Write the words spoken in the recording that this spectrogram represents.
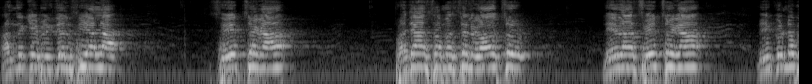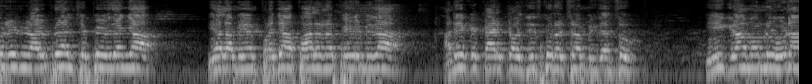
అందుకే మీకు తెలిసి అలా స్వేచ్ఛగా ప్రజా సమస్యలు కావచ్చు లేదా స్వేచ్ఛగా మీకున్నటువంటి అభిప్రాయాలు చెప్పే విధంగా ఇలా మేము ప్రజాపాలన పేరు మీద అనేక కార్యక్రమాలు తీసుకుని వచ్చినాం మీకు తెలుసు. ఈ గ్రామంలో కూడా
